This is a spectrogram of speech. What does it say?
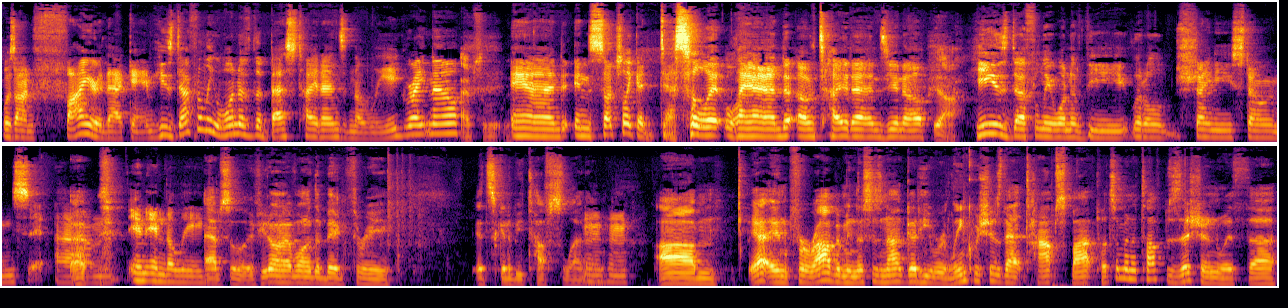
was on fire that game. He's definitely one of the best tight ends in the league right now. Absolutely. And in such like a desolate land of tight ends, you know. Yeah. He is definitely one of the little shiny stones um, in in the league. Absolutely. If you don't have one of the big three, it's going to be tough sledding. Um, yeah, and for Rob, I mean, this is not good. He relinquishes that top spot, puts him in a tough position with uh,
